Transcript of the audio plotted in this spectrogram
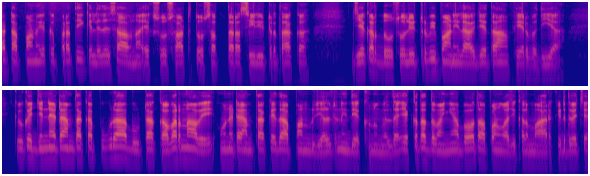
ਘੱਟ ਆਪਾਂ ਨੂੰ ਇੱਕ ਪ੍ਰਤੀ ਕਿੱਲੇ ਦੇ ਹਿਸਾਬ ਨਾਲ 160 ਤੋਂ 70 80 ਲੀਟਰ ਤੱਕ। ਜੇਕਰ 200 ਲੀਟਰ ਵੀ ਪਾਣੀ ਲੱਗ ਜੇ ਤਾਂ ਫਿਰ ਵਧੀਆ। ਕਿਉਂਕਿ ਜਿੰਨੇ ਟਾਈਮ ਤੱਕ ਆ ਪੂਰਾ ਬੂਟਾ ਕਵਰ ਨਾ ਹੋਵੇ ਉਹਨੇ ਟਾਈਮ ਤੱਕ ਇਹਦਾ ਆਪਾਂ ਨੂੰ ਰਿਜ਼ਲਟ ਨਹੀਂ ਦੇਖਣ ਨੂੰ ਮਿਲਦਾ। ਇੱਕ ਤਾਂ ਦਵਾਈਆਂ ਬਹੁਤ ਆਪਾਂ ਨੂੰ ਅੱਜਕੱਲ ਮਾਰਕੀਟ ਦੇ ਵਿੱਚ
